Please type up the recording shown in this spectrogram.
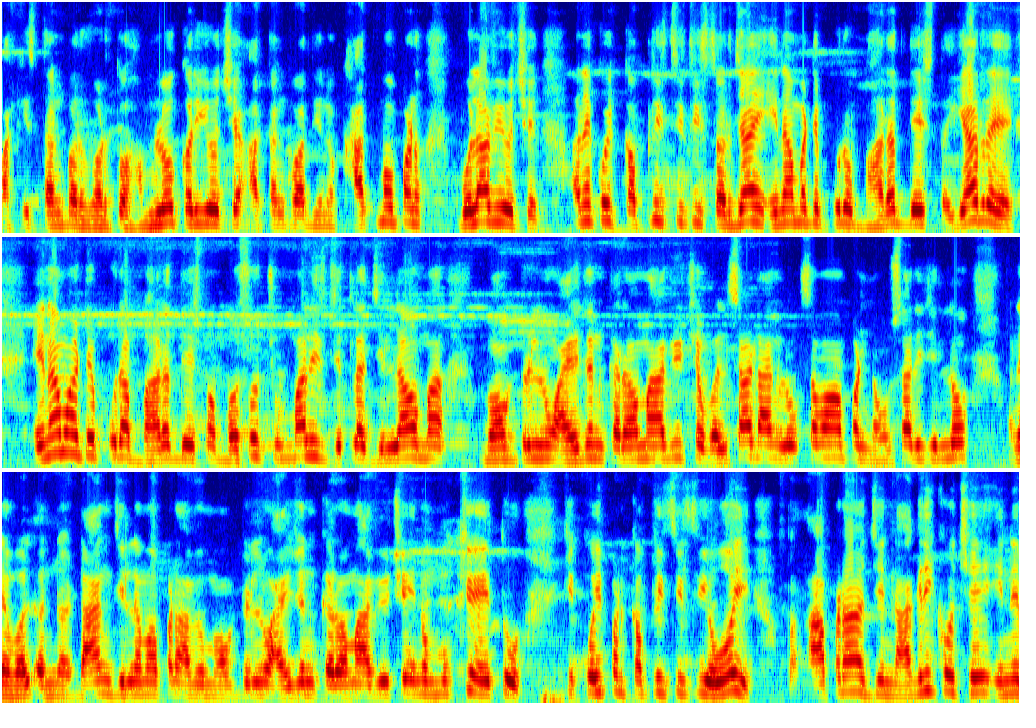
પાકિસ્તાન પર વળતો હુમલો કર્યો છે, આતંકવાદીનો ખાત્મો પણ બોલાવ્યો છે અને કોઈ કપરી સ્થિતિ સર્જાય એના માટે પૂરો ભારત દેશ તૈયાર રહે, એના માટે પૂરા ભારત દેશમાં બસો ચુમ્માલીસ જેટલા જિલ્લાઓમાં મોકડ્રીલનું આયોજન કરવામાં આવ્યું છે. વલસાડ ડાંગ લોકસભામાં પણ નવસારી જિલ્લો અને ડાંગ જિલ્લામાં પણ આવ્યું મોકડ્રીલનું આયોજન કરવામાં આવ્યું છે. એનો મુખ્ય હેતુ કે કોઈ પણ કપરી સ્થિતિ હોય તો આપણા જે નાગરિકો છે એને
